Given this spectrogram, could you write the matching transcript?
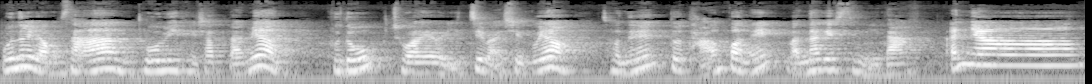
오늘 영상 도움이 되셨다면 구독, 좋아요 잊지 마시고요. 저는 또 다음번에 만나겠습니다. 안녕!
